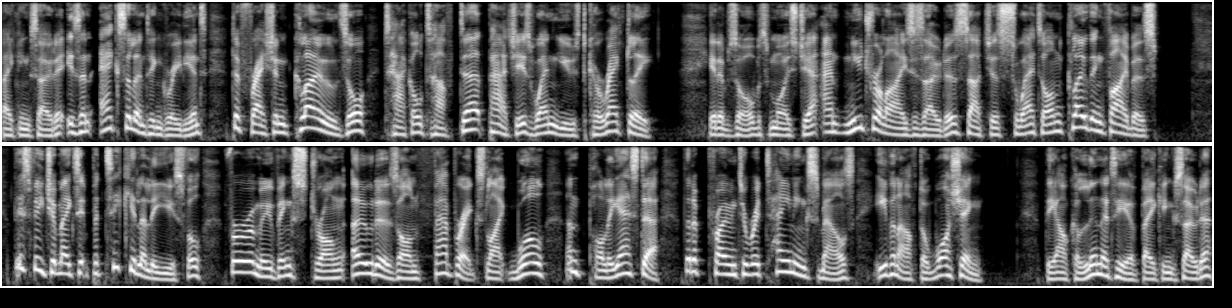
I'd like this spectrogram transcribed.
Baking soda is an excellent ingredient to freshen clothes or tackle tough dirt patches when used correctly. It absorbs moisture and neutralizes odors such as sweat on clothing fibers. This feature makes it particularly useful for removing strong odors on fabrics like wool and polyester that are prone to retaining smells even after washing. The alkalinity of baking soda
